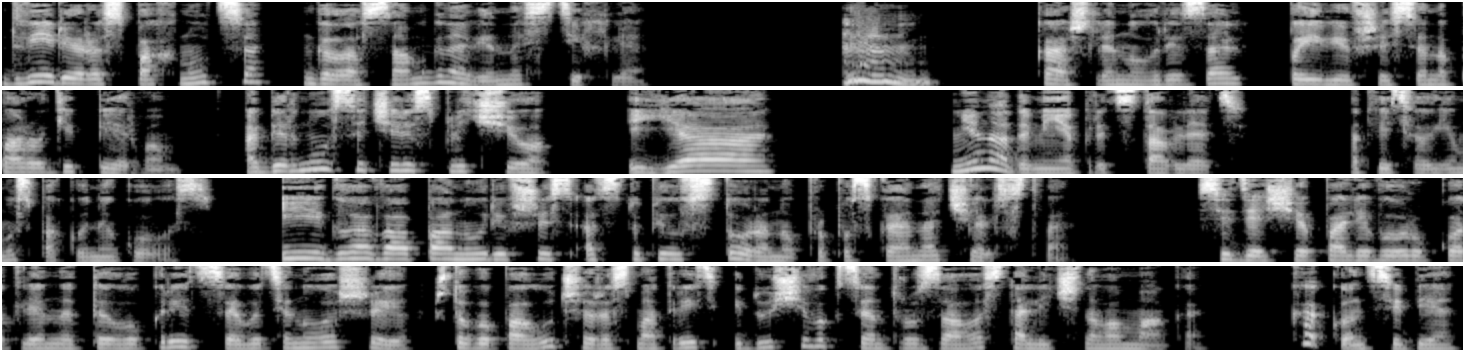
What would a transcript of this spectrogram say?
двери распахнуться, голоса мгновенно стихли. кашлянул Резаль, появившийся на пороге первым. Обернулся через плечо. «Я...» «Не надо меня представлять», — ответил ему спокойный голос и глава, понурившись, отступил в сторону, пропуская начальство. Сидящая по левую руку от Ленеты Лукреция вытянула шею, чтобы получше рассмотреть идущего к центру зала столичного мага. «Как он тебе?»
